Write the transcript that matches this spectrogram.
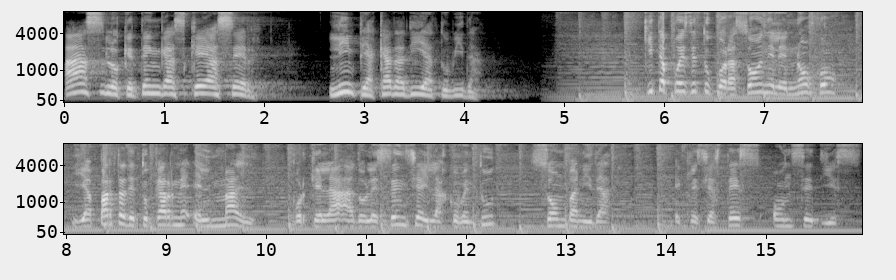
haz lo que tengas que hacer limpia cada día tu vida. Quita pues de tu corazón el enojo y aparta de tu carne el mal, porque la adolescencia y la juventud son vanidad. Eclesiastés 11:10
